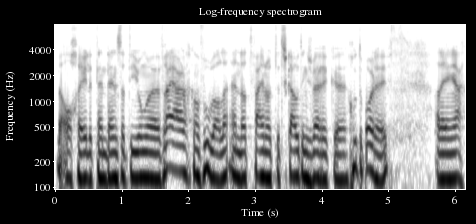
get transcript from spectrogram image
de algehele tendens dat die jongen vrij aardig kan voetballen. En dat Feyenoord het scoutingswerk goed op orde heeft. Alleen ja,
